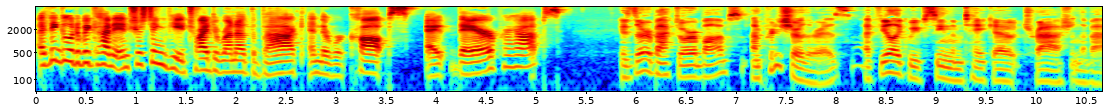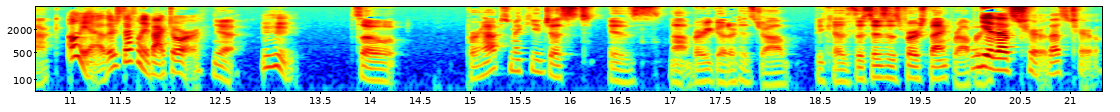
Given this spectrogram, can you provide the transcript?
I think it would have been kind of interesting if he had tried to run out the back and there were cops out there, perhaps. Is there a back door at Bob's? I'm pretty sure there is. I feel like we've seen them take out trash in the back. Oh, yeah, there's definitely a back door. Yeah. Mm-hmm. So perhaps Mickey just is not very good at his job because this is his first bank robbery. Yeah, that's true. That's true.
